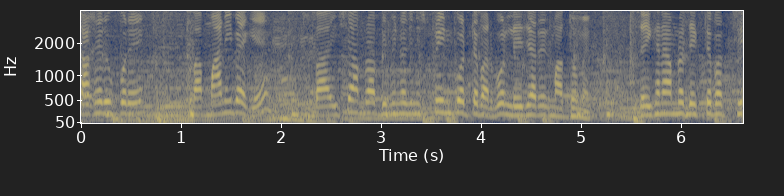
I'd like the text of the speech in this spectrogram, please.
কাঠের উপরে বা মানি ব্যাগে বা ইসে আমরা বিভিন্ন জিনিস প্রিন্ট করতে পারব লেজারের মাধ্যমে। তো এখানে আমরা দেখতে পাচ্ছি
